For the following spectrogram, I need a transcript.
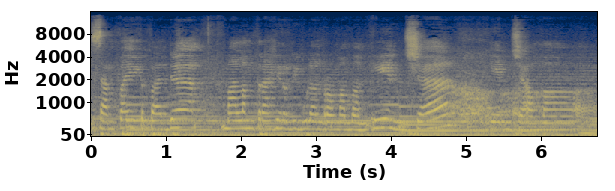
sampai kepada malam terakhir di bulan Ramadan. Insya, insya Allah.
